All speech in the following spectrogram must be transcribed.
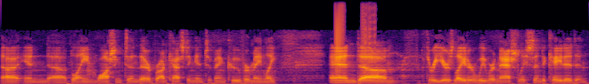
uh, in uh, Blaine, Washington. They're broadcasting into Vancouver mainly. And um, three years later, we were nationally syndicated, and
